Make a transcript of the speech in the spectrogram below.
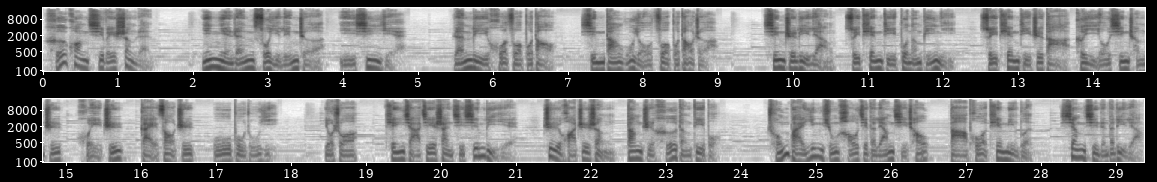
何况其为圣人？因念人所以灵者，以心也。人力或做不到，心当无有做不到者。心之力量虽天地不能比拟，虽天地之大可以由心成之、毁之、改造之，无不如意。又说：天下皆善其心力也，智化之盛当至何等地步？崇拜英雄豪杰的梁启超，打破天命论，相信人的力量，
